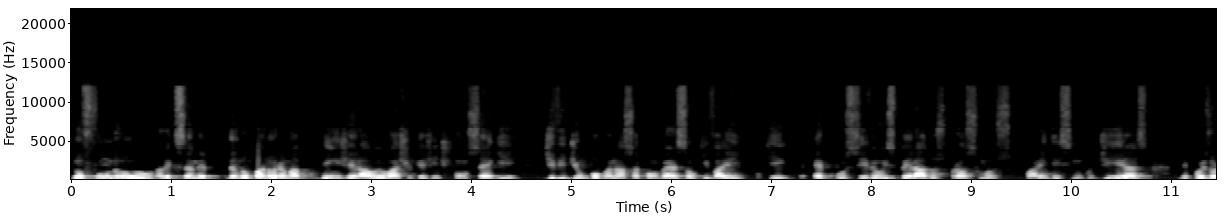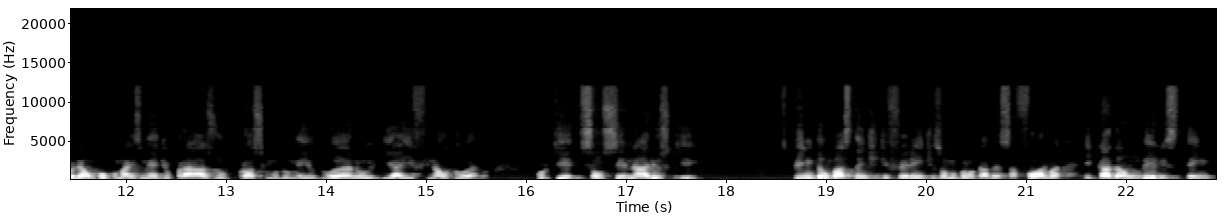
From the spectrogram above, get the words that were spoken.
No fundo, Alexander, dando um panorama bem geral, eu acho que a gente consegue dividir um pouco a nossa conversa, o que vai, o que é possível esperar dos próximos 45 dias, depois olhar um pouco mais médio prazo, próximo do meio do ano e aí final do ano. Porque são cenários que pintam bastante diferentes, vamos colocar dessa forma, e cada um deles tem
